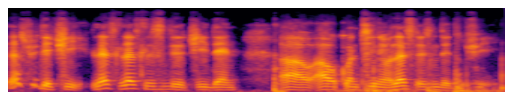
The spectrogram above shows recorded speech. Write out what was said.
Let's read the Twi. Let's let's listen to the Twi. Then uh, I'll continue. Let's listen to the Twi.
